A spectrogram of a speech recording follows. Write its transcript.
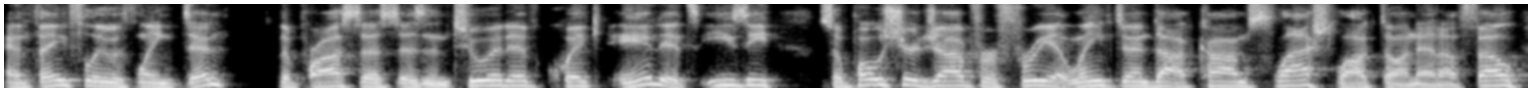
And thankfully, with LinkedIn, the process is intuitive, quick, and it's easy. So post your job for free at LinkedIn.com slash locked on NFL.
